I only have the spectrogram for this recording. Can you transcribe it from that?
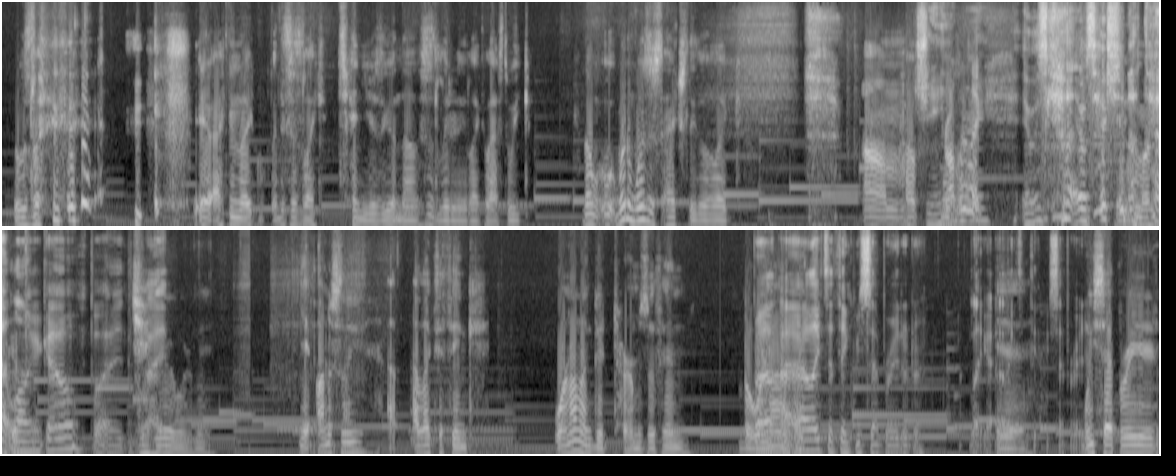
It was like, yeah, I think like this is like ten years ago now. This is literally like last week. No, when was this actually though? Like, Um, How- January. probably like it was it was actually not that long ago, but yeah, I- they were, man. Yeah, honestly, I, I like to think we're not on good terms with him, but we're well, not. I, I like, like to think we separated her. Like I like Yeah. to think we separated. we separated,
